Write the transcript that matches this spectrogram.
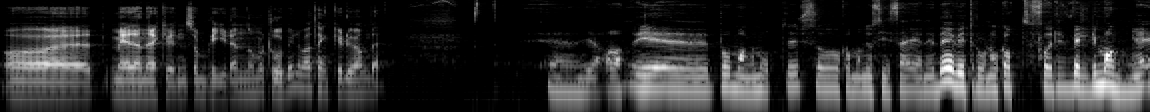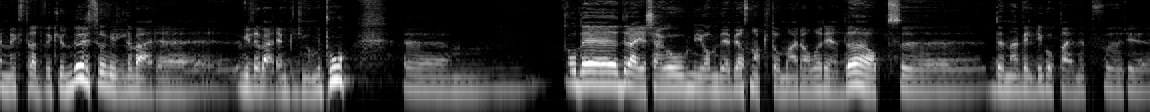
og eh, med den rekkevidden så blir det en nummer to-bil. Hva tenker du om det? Eh, ja, vi, På mange måter så kan man jo si seg enig i det. Vi tror nok at for veldig mange MX30-kunder så vil det, være, vil det, være, en bil nummer to. Eh, og det dreier seg jo mye om det vi har snakket om her allerede. At uh, den er veldig godt egnet for uh,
